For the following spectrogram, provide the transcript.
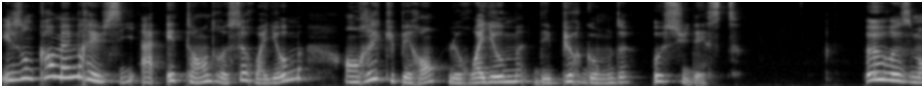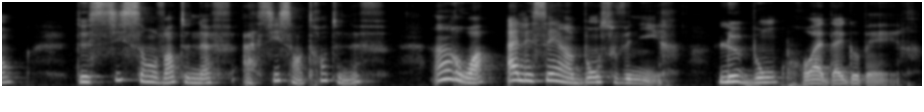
ils ont quand même réussi à étendre ce royaume en récupérant le royaume des Burgondes au sud-est. Heureusement, de 629 à 639, un roi a laissé un bon souvenir, le bon roi d'Agobert.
